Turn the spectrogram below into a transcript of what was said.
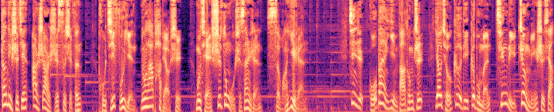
当地时间二十二时四十分，普吉府尹诺拉帕表示，目前失踪五十三人，死亡一人。近日，国办印发通知，要求各地各部门清理证明事项，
